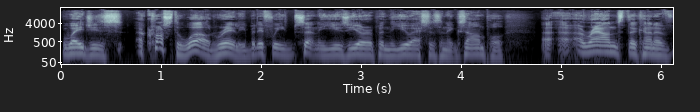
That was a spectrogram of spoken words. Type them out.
wages across the world, really, but if we certainly use Europe and the US as an example, uh, uh around the kind of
